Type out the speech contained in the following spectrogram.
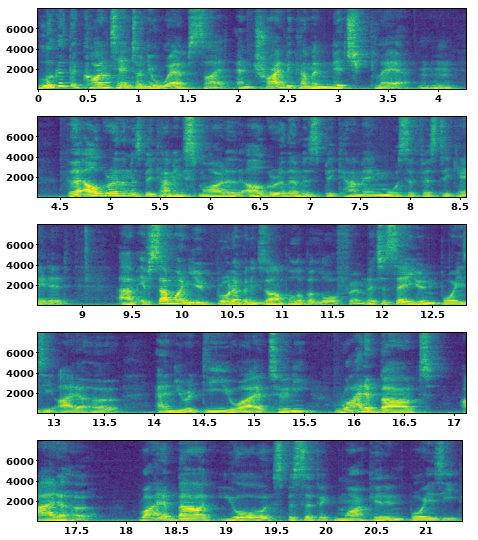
Look at the content on your website and try and become a niche player. Mm-hmm. The algorithm is becoming smarter. The algorithm is becoming more sophisticated. Um, if someone you brought up an example of a law firm, let's just say you're in Boise, Idaho, and you're a DUI attorney, write about Idaho, write about your specific market in Boise,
